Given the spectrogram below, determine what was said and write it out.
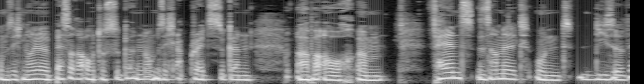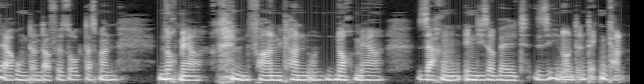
um sich neue, bessere Autos zu gönnen, um sich Upgrades zu gönnen, aber auch ähm, Fans sammelt und diese Währung dann dafür sorgt, dass man noch mehr Rennen fahren kann und noch mehr Sachen in dieser Welt sehen und entdecken kann.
